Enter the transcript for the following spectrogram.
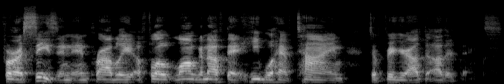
for a season and probably afloat long enough that he will have time to figure out the other things.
